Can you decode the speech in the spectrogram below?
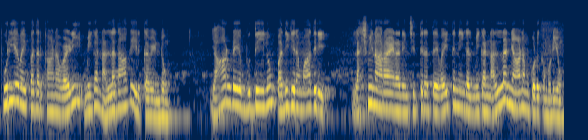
புரிய வைப்பதற்கான வழி மிக நல்லதாக இருக்க வேண்டும். யாருடைய புத்தியிலும் பதிகிற மாதிரி லக்ஷ்மி நாராயணரின் சித்திரத்தை வைத்து நீங்கள் மிக நல்ல ஞானம் கொடுக்க முடியும்.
